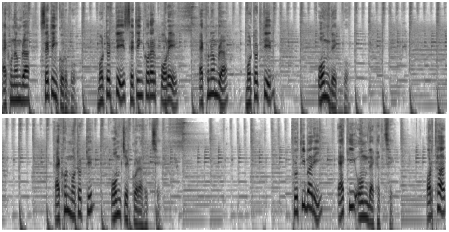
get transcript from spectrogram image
এখন আমরা সেটিং করব। মোটরটি সেটিং করার পরে এখন আমরা মোটরটির ওম দেখব। এখন মোটরটির ওম চেক করা হচ্ছে। প্রতিবারই একই ওম দেখাচ্ছে। অর্থাৎ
